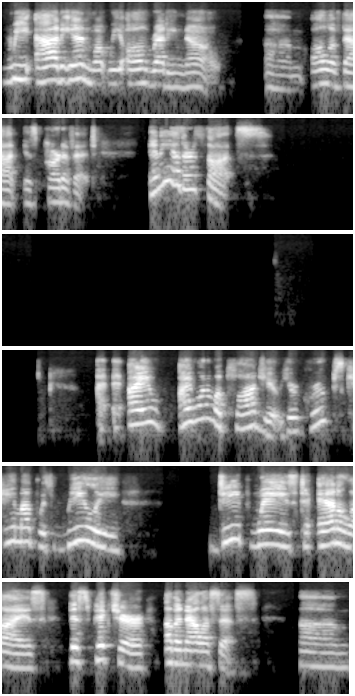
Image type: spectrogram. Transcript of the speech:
we add in what we already know. Um, all of that is part of it. Any other thoughts? I, I, I want to applaud you. Your groups came up with really deep ways to analyze this picture of analysis. Um,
